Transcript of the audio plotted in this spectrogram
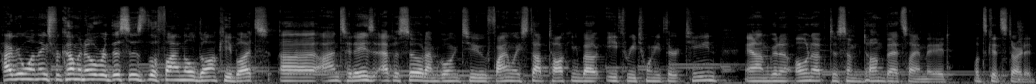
Hi everyone, thanks for coming over. This is the final Donkey Butt. Uh, on today's episode, I'm going to finally stop talking about E3 2013 and I'm gonna own up to some dumb bets I made. Let's get started.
